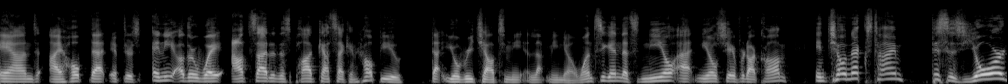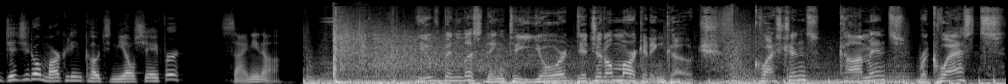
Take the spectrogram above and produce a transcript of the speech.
And I hope that if there's any other way outside of this podcast I can help you, that you'll reach out to me and let me know. Once again, that's neil at nealschaffer.com. Until next time, this is your digital marketing coach, Neal Schaffer, signing off. You've been listening to Your Digital Marketing Coach. Questions, comments, requests?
